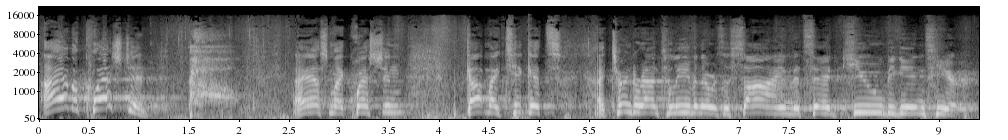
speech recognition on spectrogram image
I have a question. I asked my question, got my tickets. I turned around to leave, and there was a sign that said, Queue begins here.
